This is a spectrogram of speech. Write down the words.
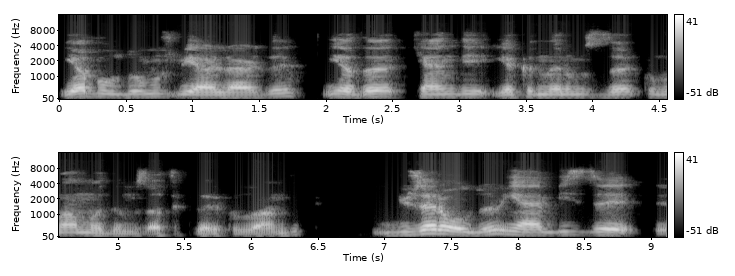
ya bulduğumuz bir yerlerde ya da kendi yakınlarımızda kullanmadığımız atıkları kullandık. Güzel oldu. Yani biz de e,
